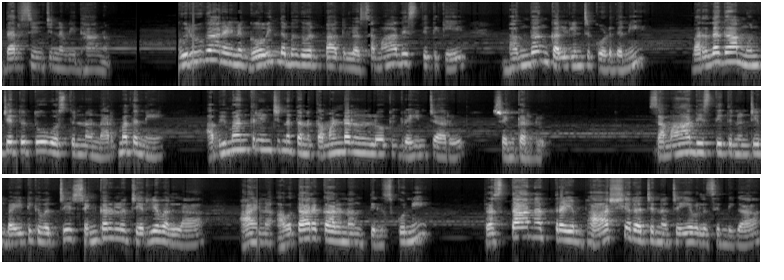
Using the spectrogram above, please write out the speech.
దర్శించిన విధానం. గురువుగారైన గోవింద భగవత్పాదుల సమాధి స్థితికి భంగం కలిగించకూడదని వరదగా ముంచెత్తుతూ వస్తున్న నర్మదని అభిమంత్రించిన తన కమండలంలోకి గ్రహించారు శంకరులు. సమాధి స్థితి నుంచి బయటికి వచ్చి శంకరుల చర్య వల్ల ఆయన అవతార కారణం తెలుసుకుని ప్రస్థానత్రయ భాష్య రచన చేయవలసిందిగా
